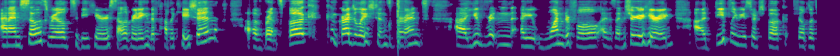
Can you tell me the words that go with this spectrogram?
And I'm so thrilled to be here celebrating the publication of Brent's book. Congratulations, Brent. Uh, you've written a wonderful, as I'm sure you're hearing, uh, deeply researched book filled with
